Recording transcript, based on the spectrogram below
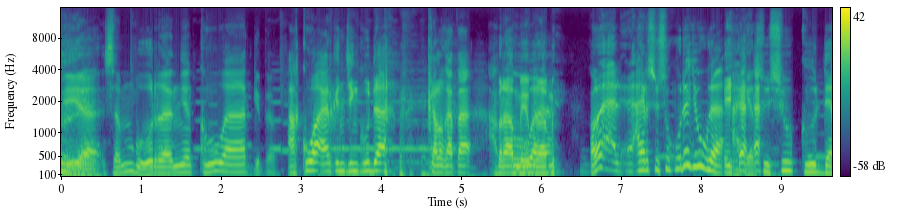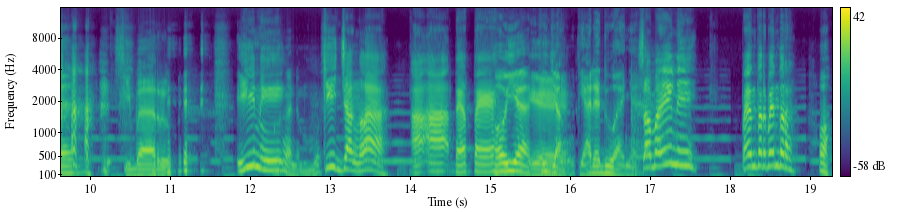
Iya, semburannya kuat gitu. Aqua air kencing kuda. Kalau kata Brame. Brame Kalau air susu kuda juga. Iya. Air susu kuda. si baru. Ini. Kijang lah. AA, Teteh. Oh iya, Iya. kijang. Tiada duanya. Sama ini. Penter-penter. Oh,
